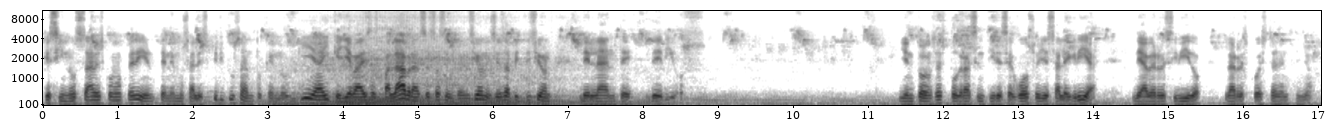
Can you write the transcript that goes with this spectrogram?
que si no sabes cómo pedir, tenemos al Espíritu Santo que nos guía y que lleva esas palabras, esas intenciones y esa petición delante de Dios. Y entonces podrás sentir ese gozo y esa alegría de haber recibido la respuesta del Señor.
